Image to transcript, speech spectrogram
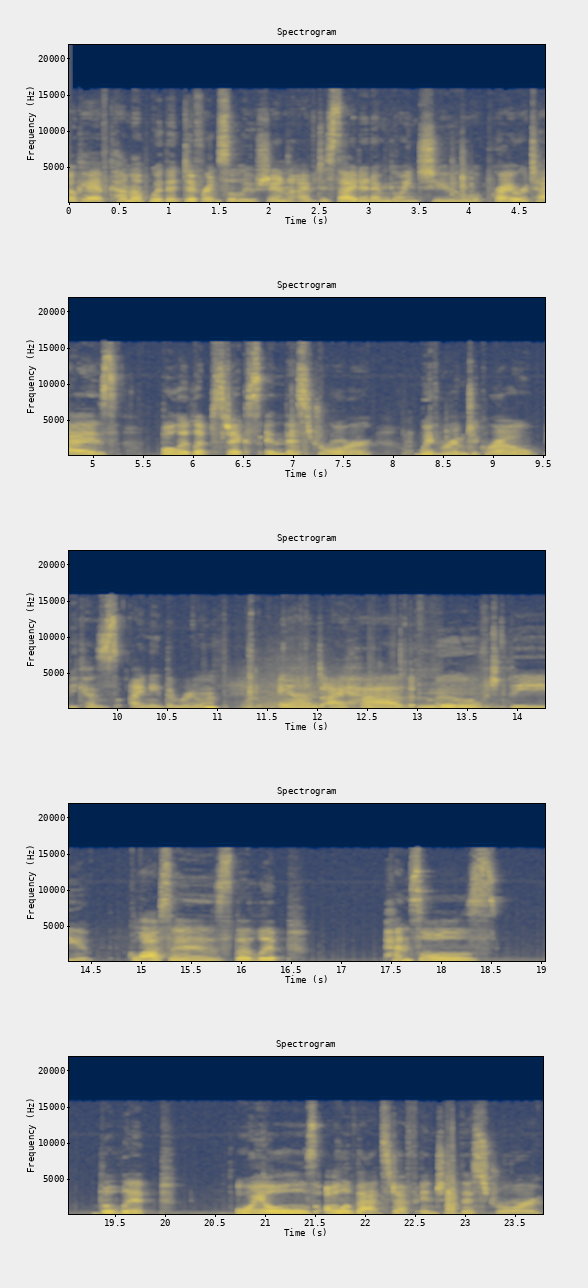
Okay, I've come up with a different solution. I've decided I'm going to prioritize bullet lipsticks in this drawer with room to grow because I need the room. And I have moved the glosses, the lip pencils, the lip oils, all of that stuff into this drawer.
